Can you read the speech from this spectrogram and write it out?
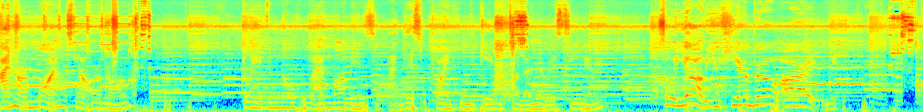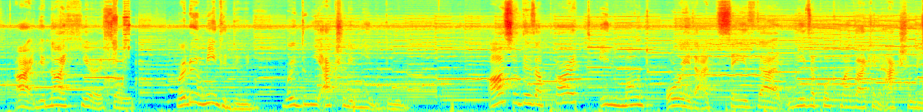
And her mom, it's not our mom. Don't even know who my mom is at this point in the game because I've never seen her. So yo, you here bro? Or Alright, you're not here, so where do we meet the dude? Where do we actually meet the dude? Also, there's a part in Mount Ori that says that needs a Pokemon that can actually,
